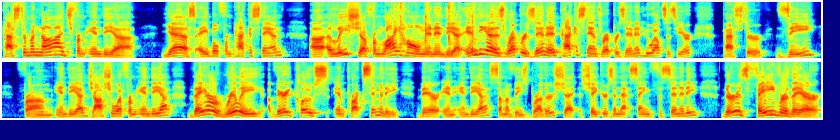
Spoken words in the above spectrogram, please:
Pastor Manaj from India. Yes, Abel from Pakistan. Uh, Alicia from Light Home in India. India is represented. Pakistan's represented. Who else is here? Pastor Z from India, Joshua from India. They are really very close in proximity there in India. Some of these brothers, sh- Shakers in that same vicinity. There is favor there.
